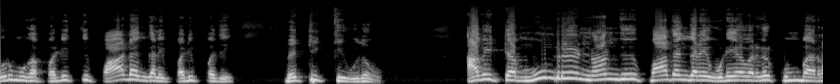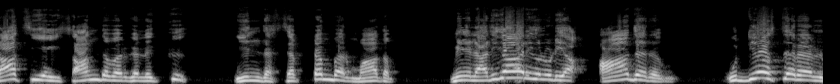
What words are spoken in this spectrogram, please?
ஒருமுகப்படுத்தி பாடங்களை படிப்பது வெற்றிக்கு உதவும். அவிட்ட மூன்று நான்கு பாதங்களை உடையவர்கள் கும்ப ராசியை சார்ந்தவர்களுக்கு இந்த செப்டம்பர் மாதம் மேல் அதிகாரிகளுடைய ஆதரவு உத்தியோகஸ்தர்கள்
